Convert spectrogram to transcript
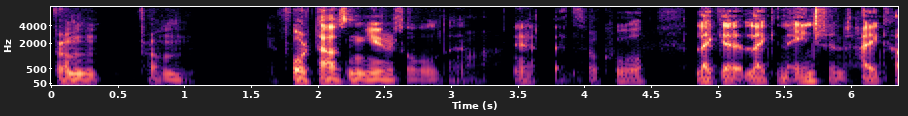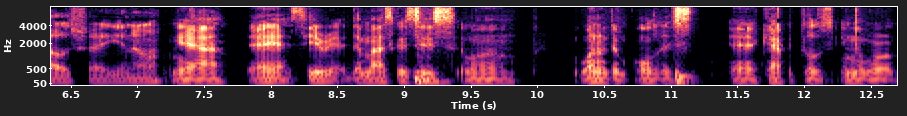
from from four thousand years old. Uh, yeah. that's so cool. Like a like an ancient high culture, you know. yeah, yeah, yeah. Syria, Damascus is uh, one of the oldest uh, capitals in the world.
